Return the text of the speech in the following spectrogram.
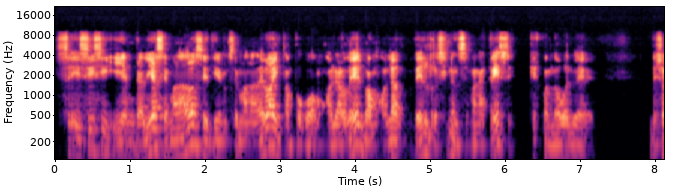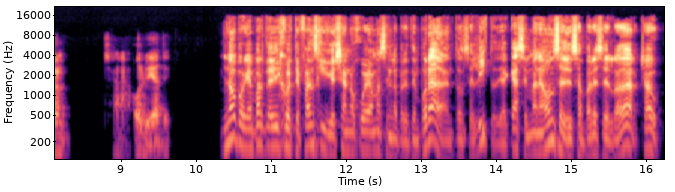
Sí, sí, sí. Y en realidad semana 12 tiene semana de bye. Tampoco vamos a hablar de él. Vamos a hablar de él recién en semana 13, que es cuando vuelve de John. O sea, olvídate. No, porque aparte dijo Stefanski que ya no juega más en la pretemporada. Entonces, listo. De acá semana 11 desaparece el radar. Chau.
